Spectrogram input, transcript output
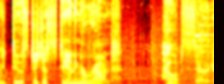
Reduced to just standing around. How absurd.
